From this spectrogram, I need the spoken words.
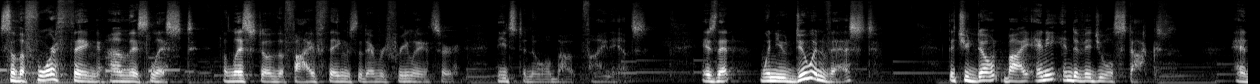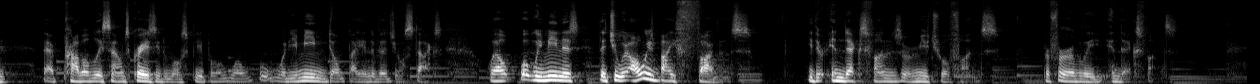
So, the fourth thing on this list, the list of the five things that every freelancer needs to know about finance, is that when you do invest, that you don't buy any individual stocks. And that probably sounds crazy to most people. Well, what do you mean don't buy individual stocks? Well, what we mean is that you would always buy funds, either index funds or mutual funds, preferably index funds.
